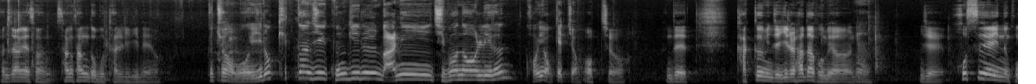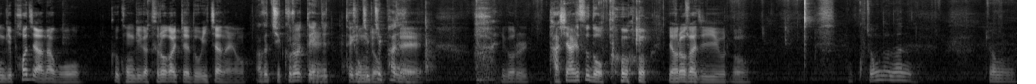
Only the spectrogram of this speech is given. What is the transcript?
현장에선 상상도 못할 일이네요. 그쵸. 뭐 이렇게까지 공기를 많이 집어넣을 일은 거의 없겠죠. 없죠. 근데 가끔 이제 일을 하다 보면 응. 이제 호스에 있는 공기 퍼지 안 하고 그 공기가 들어갈 때도 있잖아요. 아 그치 그럴 때 네, 이제 되게 종종. 찝찝하지 네. 하, 이거를 다시 할 수도 없고 여러 가지 이유로 그 정도는 좀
